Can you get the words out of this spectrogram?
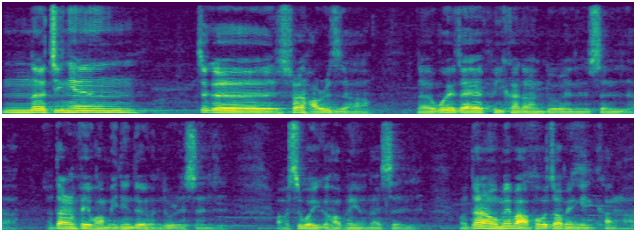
嗯，那今天这个算好日子啊。那我也在 FB 看到很多人的生日啊。当然废话，每天都有很多人生日。哦，是我一个好朋友他生日。哦，当然我没办法 po 照片给你看了啊。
